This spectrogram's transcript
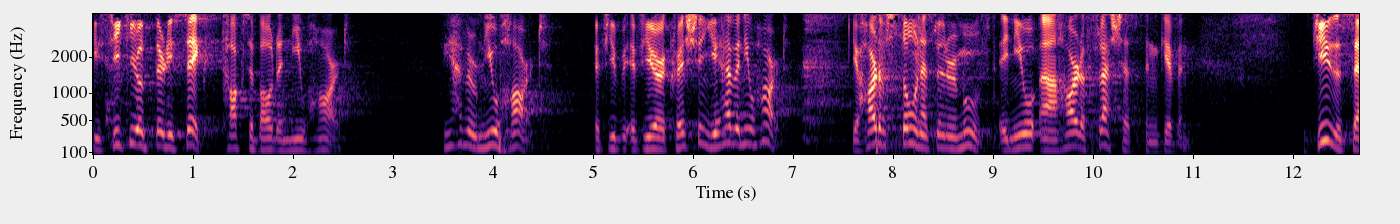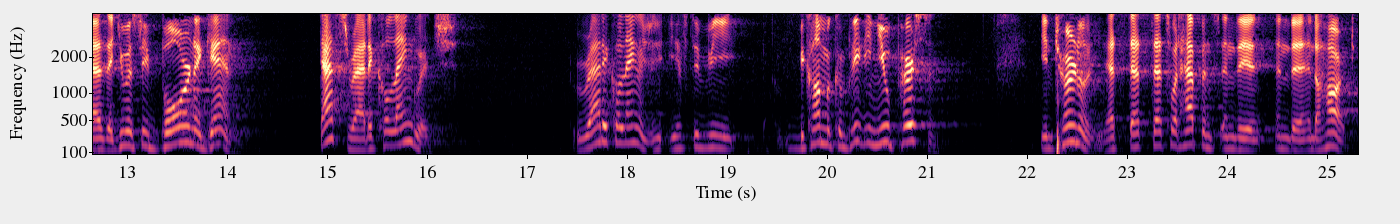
Ezekiel 36 talks about a new heart. You have a new heart. If, you, if you're a Christian, you have a new heart. Your heart of stone has been removed, a new uh, heart of flesh has been given. Jesus says that you must be born again. That's radical language. Radical language. You have to be, become a completely new person internally. That's, that's, that's what happens in the, in, the, in the heart.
